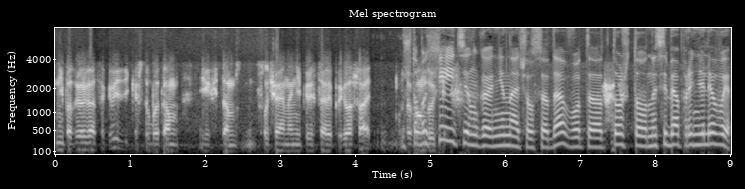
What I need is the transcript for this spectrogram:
не подвергаться критике, чтобы там их там случайно не перестали приглашать. Чтобы хейтинг не начался, да, вот э, то, что на себя приняли вы.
